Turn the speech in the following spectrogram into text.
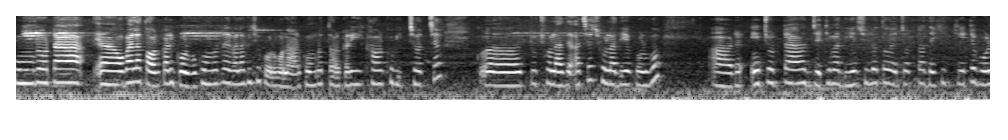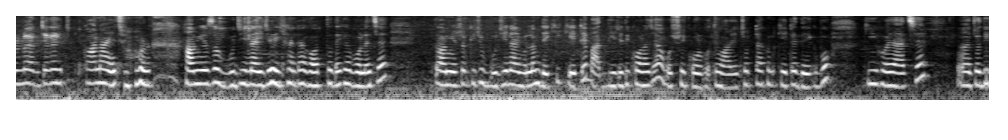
কুমড়োটা ওবেলা তরকারি করব। কুমড়োটা এবেলা কিছু করব না, আর কুমড়োর তরকারি খাওয়ার খুব ইচ্ছে হচ্ছে। একটু ছোলা আছে ছোলা দিয়ে করব। আর এঁচোড়টা জেঠিমা দিয়েছিল, তো এঁচোড়টা দেখি কেটে বলল এক জায়গায় কানা এঁচোড়। আমি ওসব বুঝি নাই যে এইখানটা গর্ত দেখে বলেছে। তো আমি এসব কিছু বুঝি না। আমি বললাম, দেখি কেটে বাদ দিয়ে যদি করা যায় অবশ্যই করব। তো আর এঁচোড়টা এখন কেটে দেখব কি হয়ে আছে। যদি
